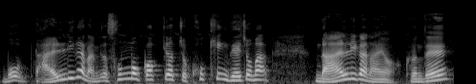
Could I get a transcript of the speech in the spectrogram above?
뭐 난리가 납니다. 손목 꺾였죠. 코킹 되죠. 막 난리가 나요. 그런데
